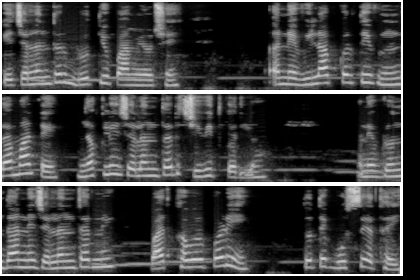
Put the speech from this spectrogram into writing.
કે જલંધર મૃત્યુ પામ્યો છે અને વિલાપ કરતી વૃંદા માટે નકલી જલંધર જીવિત કર્યો. અને વૃંદાને જલંધરની વાત ખબર પડી તો તે ગુસ્સે થઈ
